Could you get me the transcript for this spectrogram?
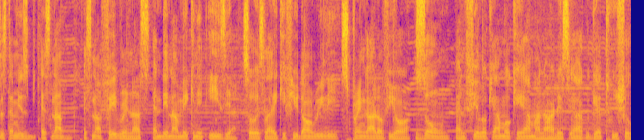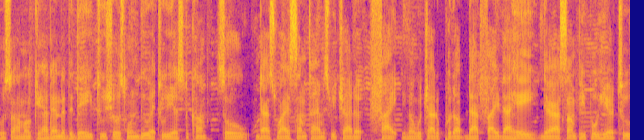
System is it's not it's not favoring us and they're not making it easier. So it's like if you don't really spring out of your zone and feel okay i'm okay i'm an artist yeah i could get two shows so i'm okay. At the end of the day two shows won't do it. Two years to come. So that's why sometimes we try to fight you know we try to put up that fight that hey there are some people here too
